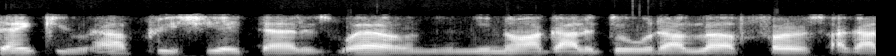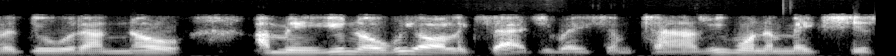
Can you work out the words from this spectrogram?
Thank you. I appreciate that as well. And you know i got to do what i love first. I got to do what i know. I mean you know we all exaggerate sometimes. We want to make shit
